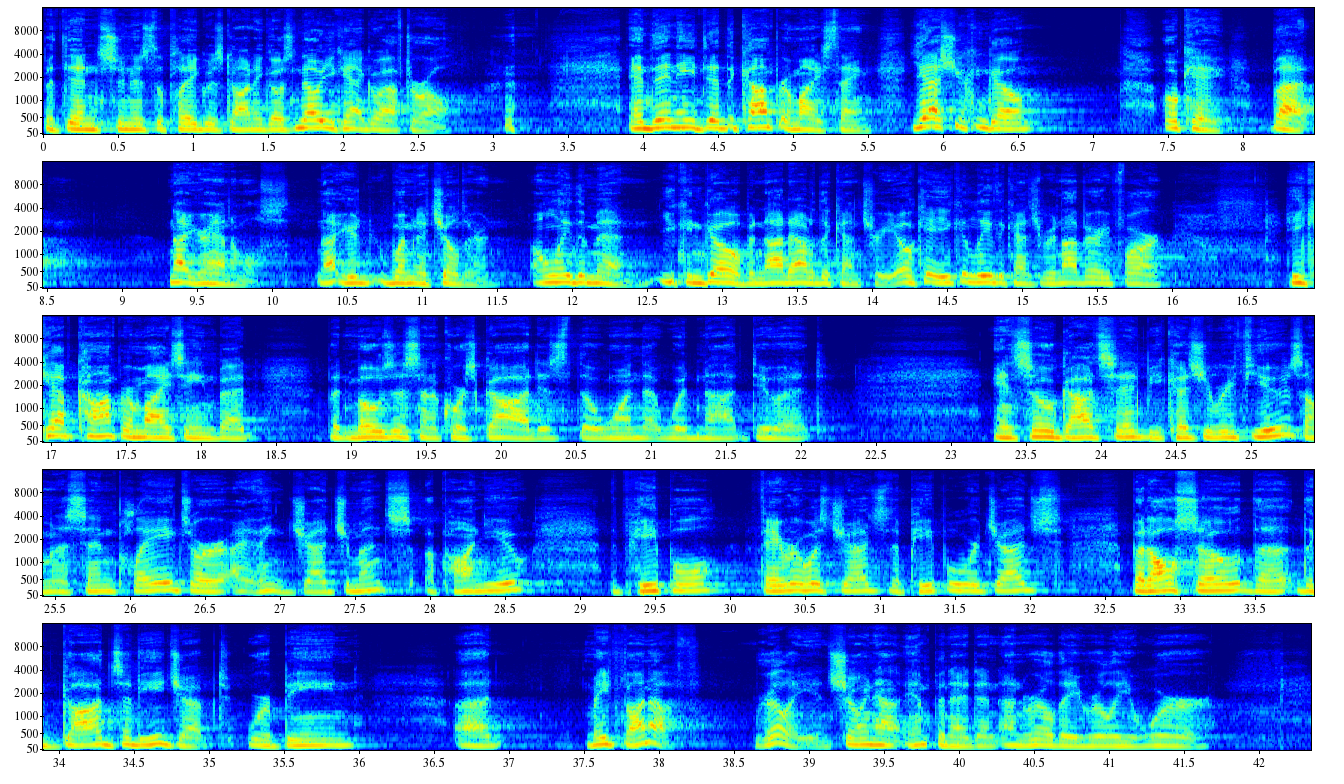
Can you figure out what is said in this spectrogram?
But then, as soon as the plague was gone, he goes, No, you can't go after all. and then he did the compromise thing. Yes, you can go. Okay, but not your animals, not your women and children, only the men. You can go, but not out of the country. Okay, you can leave the country, but not very far. He kept compromising, but, but Moses and, of course, God is the one that would not do it. And so God said, Because you refuse, I'm going to send plagues or I think judgments upon you. The people, Pharaoh was judged, the people were judged, but also the, the gods of Egypt were being uh, made fun of, really, and showing how impotent and unreal they really were.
